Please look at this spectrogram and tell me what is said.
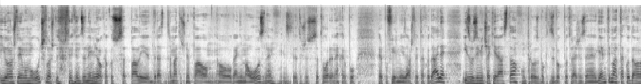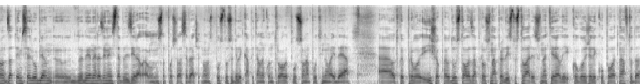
I ono što im omogućilo, što, je zanimljivo, kako su sad pali, dramatično je pao ovoga, njima uvoz, ne? zato što su zatvorene hrpu, hrpu firmi i zašto i tako dalje. Izvoz im je čak i rastao, upravo zbog, zbog potražnje za energentima, tako da ono, zato im se rublja do jedne razine stabilizirala, odnosno počela se vraćati. Ono, plus tu su bili kapitalne kontrole, plus ona Putinova ideja od koje prvo išao pa je odustao, ali zapravo su napravili istu stvar jer su natjerali kogod želi kupovati naftu da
